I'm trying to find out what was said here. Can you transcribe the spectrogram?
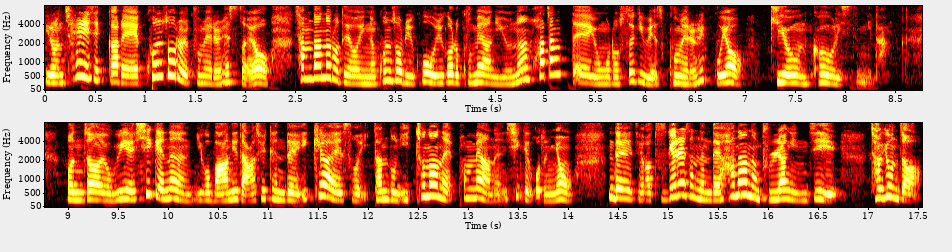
이런 체리 색깔의 콘솔을 구매를 했어요. 3단으로 되어 있는 콘솔이고 이거를 구매한 이유는 화장대용으로 쓰기 위해서 구매를 했고요. 귀여운 거울이 있습니다. 먼저 위에 시계는 이거 많이들 아실 텐데 이케아에서 단돈 2,000원에 판매하는 시계거든요. 근데 제가 두 개를 샀는데 하나는 불량인지 자기 혼자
